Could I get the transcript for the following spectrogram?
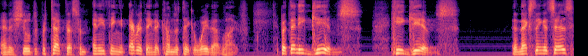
and a shield to protect us from anything and everything that comes to take away that life. But then He gives. He gives. The next thing it says,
